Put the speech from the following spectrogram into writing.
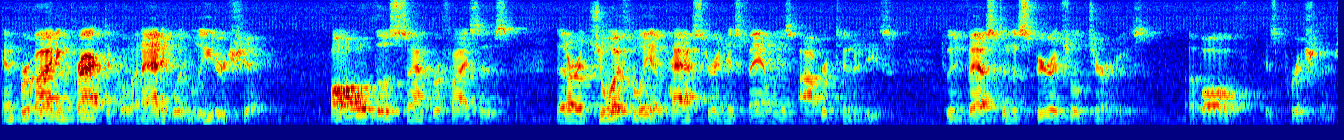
in providing practical and adequate leadership, all of those sacrifices that are joyfully a pastor and his family's opportunities to invest in the spiritual journeys of all his parishioners.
